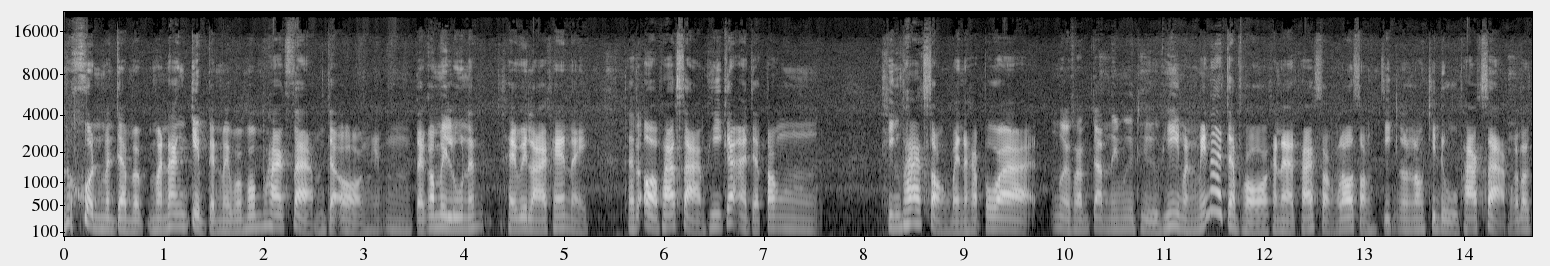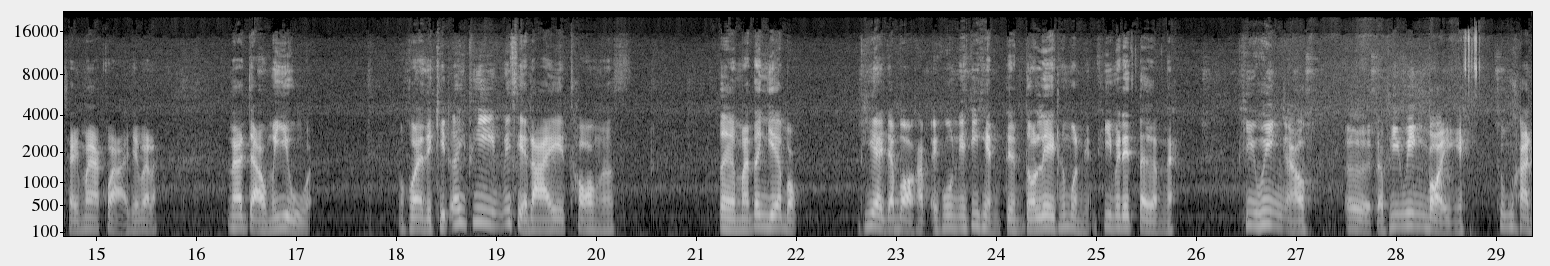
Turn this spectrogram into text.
แล้วคนมันจะแบบมานั่งเก็บกันไหมว่าภาคสามจะออกเนี่ยอืมแต่ก็ไม่รู้นะใช้เวลาแค่ไหน แต่ถ้าออกภาคสามพี่ก็อาจจะต้องทิ้งภาคสองไปนะครับ เพราะว่าหน่วยความจำในมือถือพี่มันไม่น่าจะพอขนาดภาคสองล่อสองจิกเราลองคิดดูภาคสามก็ต้องใช้มากกว่าใช่ไหมล่ะน่าจะเอาไม่อยู่อะบางคนอาจจะคิดเอ้ยพี่ไม่เสียดายทองเหรอเติมมาตั้งเยอะบอกพี่อยากจะบอกครับไอ้พวกนี้ที่เห็นเตือนตัวเลขทั้งหมดเนี่ยพี่ไม่ได้เติมนะพี่วิ่งเอา เออ แต่พี่วิ่งบ่อยไง ทุกวัน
